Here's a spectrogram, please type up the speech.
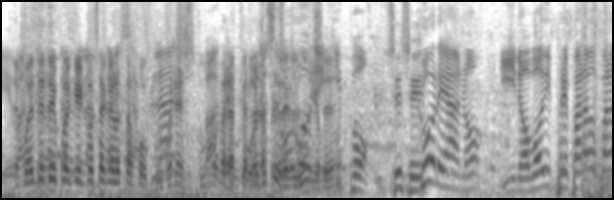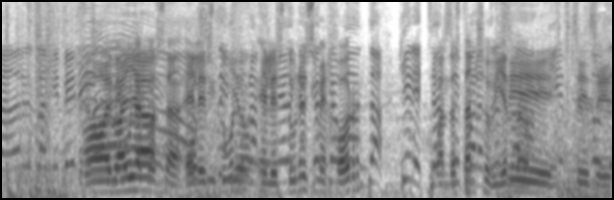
Le puedes decir cualquier cosa que no está lanzar Foku. esa Buen flash, stun, va a pero hacer bueno el eh. equipo Sí, sí. coreano y Nobody preparado para darles la bienvenida. Ay, vaya cosa, el stun, el stun es mejor cuando están subiendo. Sí, sí, sí.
